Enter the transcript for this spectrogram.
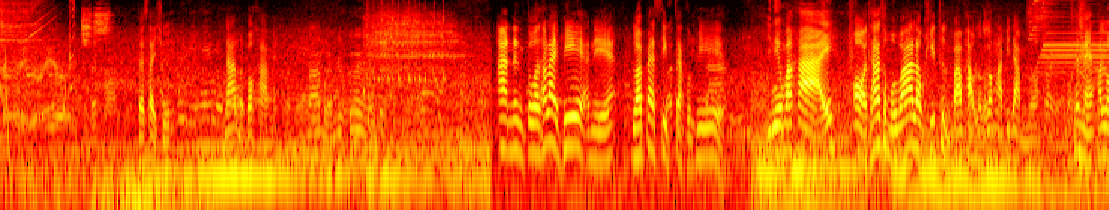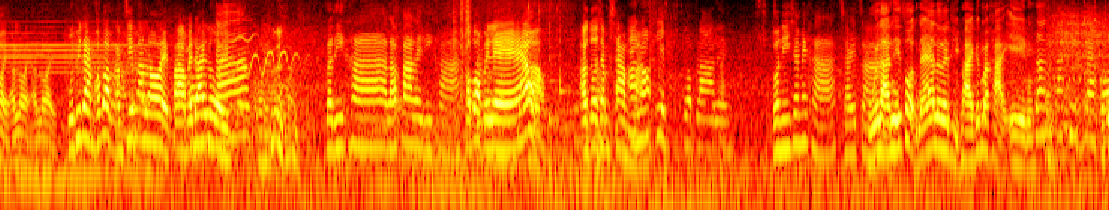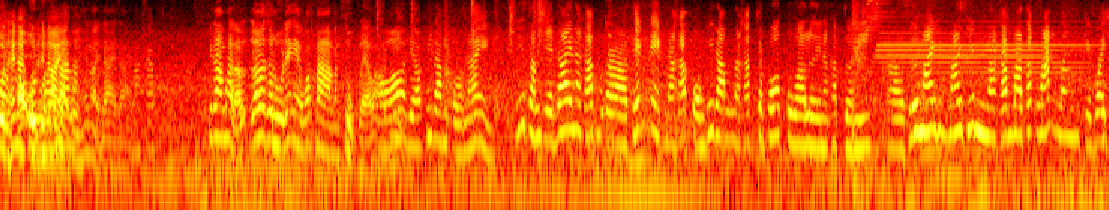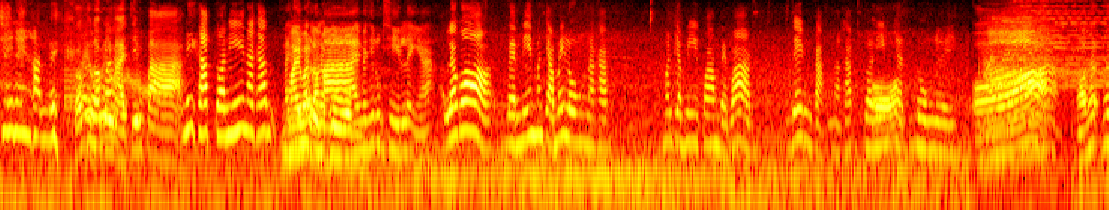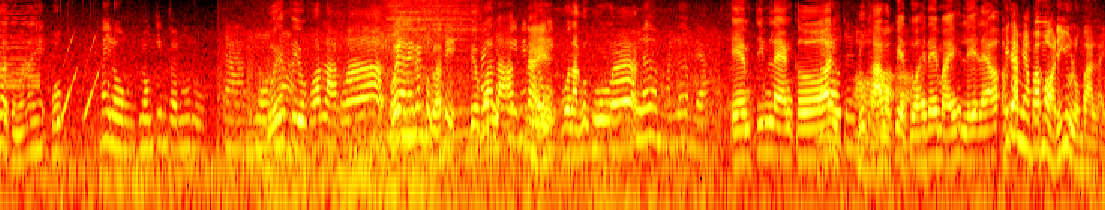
แต่ใส่ชุด หน้าเหมือนพ่อค้าไหมหน้าเหมือนอยู่อะหนึ่งตัวเท่าไหร่พี่ อันนี้ร้อยแปดสิบจากคุณพี่ อีนิวมาขาย อ๋อ ถ้าสมมุติว่าเราคิดถึงปลาเผาเราก็ต้องมาพี่ดำเนาะใช่ไหมอร่อยอร่อยอร่อยอุ้ยพี่ดำเขาบอกน้ำจิ้มอร่อยปลาไม่ได้เลยสวัสดีค่ะ รับปลาอะไรดีคะเขาบอกไปแล้วอ้าวเอาตัวช้ำอะๆเนาะอะเก็บตัวปลาเลย ตัวนี้ใช่ไหมคะใช่จ้าอุ้ยร้านนี้สดแน่เลยผีพายขึ้นมาขายเอง ถ้าถ้าคิดยากก็อุ่นให้หน่อยอุ่นให้หน่อยอุ่นให้หน่อยได้ได้นะครับพี่ดำค่ะแล้วแล้วเราจะรู้ได้ไงว่าปลามันสุกแล้วอะอ๋คะอพี่เดี๋ยวพี่ดำก่อนให้ที่สังเกตได้นะครับเอ่อเทคนิคนะครับของพี่ดำนะครับ เฉพาะตัวเลยนะครับตัวนี้เอ่อซื้อไม้ไม้จิ้มนะครับ มาทักมัดนึงเก็บไว้ใช้ได้นานเลยก็คือต้องมีหมายจิ้มปลา นี่ครับตัวนี้นะครับ ไม่ไม้ใช่วัดผอุลณหไม้ภูมิไม่ใช่ลูกชิ้นอะไรอย่างเงี้ย แล้วก็แบบนี้มันจะไม่ลงนะครับ มันจะมีความแบบว่า เด้งกลับนะครับ ตัวนี้อ๋อมันจะลงเลย อ๋อ อ๋อ ถ้าถ้าเกิดสมมติว่านี่ปุ๊บไม่ลงลองจิ้มตัวนู้นดูจานร้อนเฮ้ยมากฟิลพอดรักมากเฮ้ยอันนี้ก็สุกแล้วสิฟิลพอดรักไม่ไหนถูกโมรักลูกทุ่งมาก มันเริ่ม มันเริ่มแล้ว เอมจิ้มแรงเกินเราเจอลูกค้าบอกเปลี่ยนตัวให้ได้ไหมเละแล้ว พี่ดำอย่างปลาหมอนี่อยู่โรงพยาบาลอะไร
